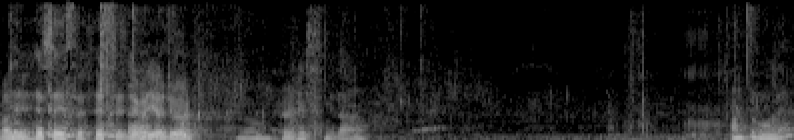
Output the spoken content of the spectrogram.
아니 했어 했어 했어. 했어요. 제가 열을 음. 를 했습니다. 안 뜨거워요?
